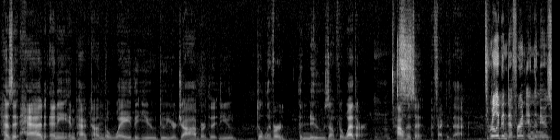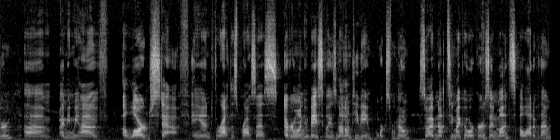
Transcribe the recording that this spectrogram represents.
Has it had any impact on the way that you do your job or that you deliver the news of the weather? How has it affected that? It's really been different in the newsroom. Um, I mean, we have a large staff, and throughout this process, everyone who basically is not on TV works from home. So I've not seen my coworkers in months, a lot of them.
